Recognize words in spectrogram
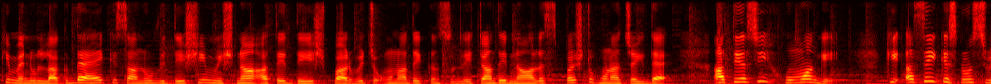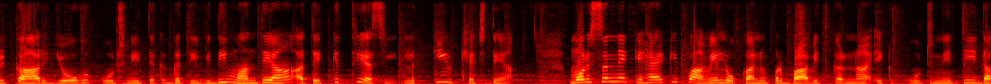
ਕਿ ਮੈਨੂੰ ਲੱਗਦਾ ਹੈ ਕਿ ਸਾਨੂੰ ਵਿਦੇਸ਼ੀ ਮਿਸ਼ਨਾਂ ਅਤੇ ਦੇਸ਼ ਭਰ ਵਿੱਚ ਉਹਨਾਂ ਦੇ ਕੰਸੂਲੇਟਾਂ ਦੇ ਨਾਲ ਸਪਸ਼ਟ ਹੋਣਾ ਚਾਹੀਦਾ ਹੈ ਅਤੇ ਅਸੀਂ ਹੋਵਾਂਗੇ ਕਿ ਅਸੀਂ ਕਿਸ ਨੂੰ ਸਵੀਕਾਰਯੋਗ ਕੂਟਨੀਤਿਕ ਗਤੀਵਿਧੀ ਮੰਨਦੇ ਹਾਂ ਅਤੇ ਕਿੱਥੇ ਅਸੀਂ ਲਕੀਰ ਖਿੱਚਦੇ ਹਾਂ। ਮੌਰਿਸਨ ਨੇ ਕਿਹਾ ਕਿ ਭਾਵੇਂ ਲੋਕਾਂ ਨੂੰ ਪ੍ਰਭਾਵਿਤ ਕਰਨਾ ਇੱਕ ਕੂਟਨੀਤੀ ਦਾ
